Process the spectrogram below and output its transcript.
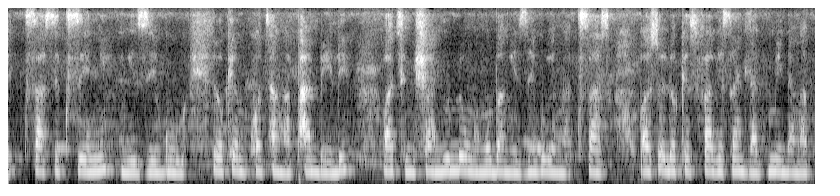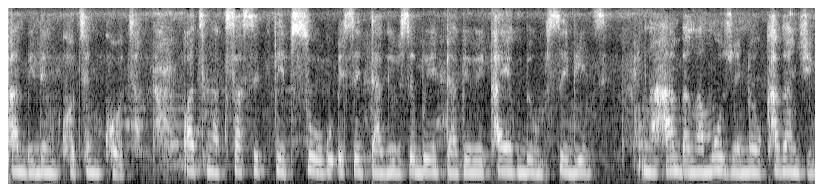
ekusasa ekuseni ngize kuwe. Lokho engikhotha ngaphambili wathi mshana ulungu ngoba ngize kuwe ngakusasa. Wasolokho esifaka isandla kumina ngaphambili engikhothe ngikhotha kwathi ngakusasa ebusuku esedakiwe sebuye edakiwe ekhaya kube umsebenzi. Ngahamba ngamuzwe nokha kanje.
